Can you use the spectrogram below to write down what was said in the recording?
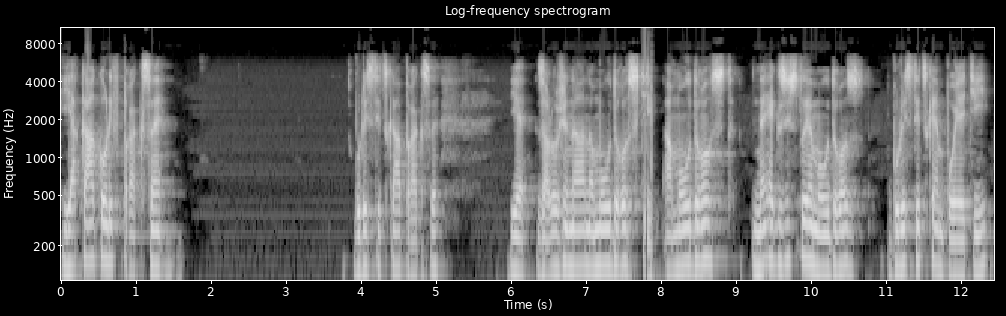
Jakákoliv praxe, buddhistická praxe, je založená na moudrosti. A moudrost, neexistuje moudrost v buddhistickém pojetí,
